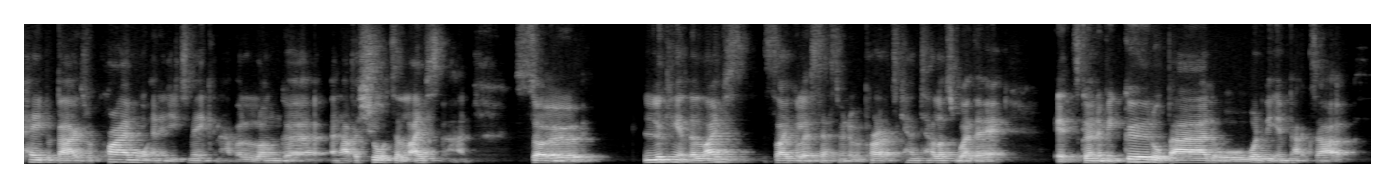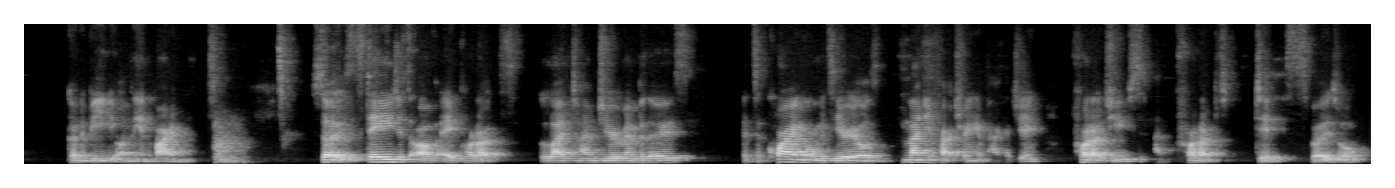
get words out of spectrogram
paper bags require more energy to make and have a longer and have a shorter lifespan. So, looking at the life cycle assessment of a product can tell us whether it's going to be good or bad or what the impacts are going to be on the environment. So, stages of a product's lifetime, do you remember those? It's acquiring raw materials, manufacturing and packaging, product use, and product disposal.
